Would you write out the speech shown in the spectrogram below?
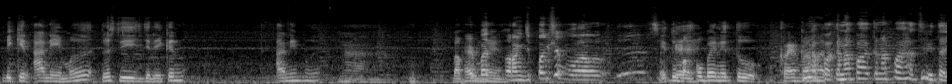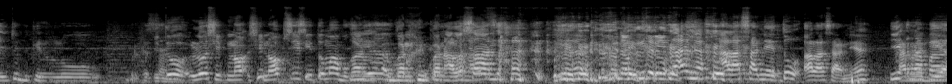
bikin anime terus dijadikan anime nah Bakumen. hebat orang Jepang sih mau Itu Oke. Bakumen itu keren Kenapa? banget. Kenapa? Kenapa cerita itu bikin lu berkesan? itu lu sipno, sinopsis itu mah bukan Iya, bukan bukan alasan Sinopsis ceritanya. alasannya itu alasannya Iya karena kenapa dia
